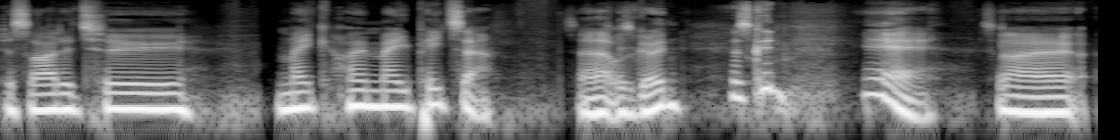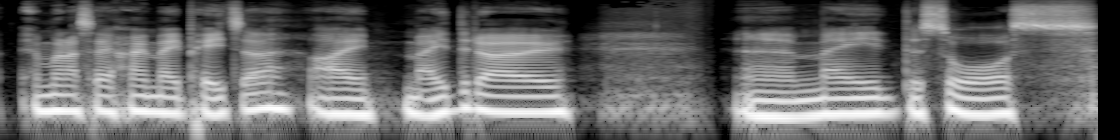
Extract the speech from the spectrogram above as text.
decided to make homemade pizza. So that was good. It was good. Yeah. So, and when I say homemade pizza, I made the dough, uh, made the sauce,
